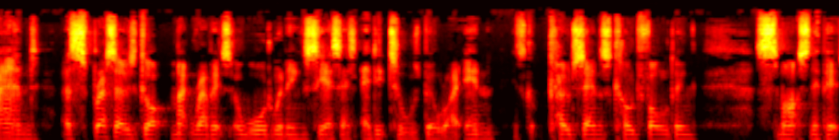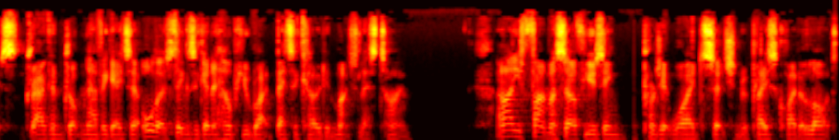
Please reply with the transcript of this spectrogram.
and Espresso's got MacRabbit's award-winning CSSEdit tools built right in. It's got code sense, code folding, smart snippets, drag and drop navigator. All those things are going to help you write better code in much less time. And I find myself using project-wide search and replace quite a lot,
